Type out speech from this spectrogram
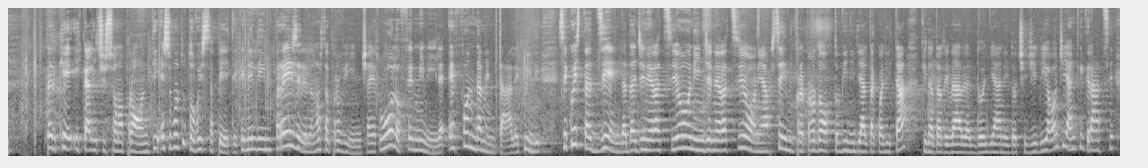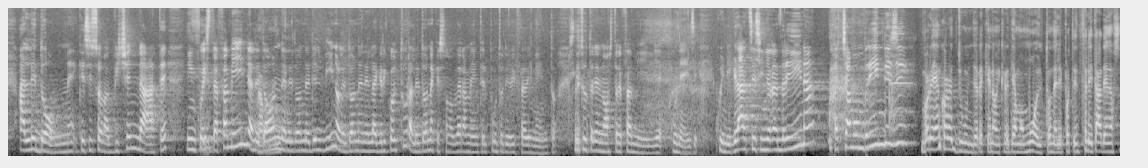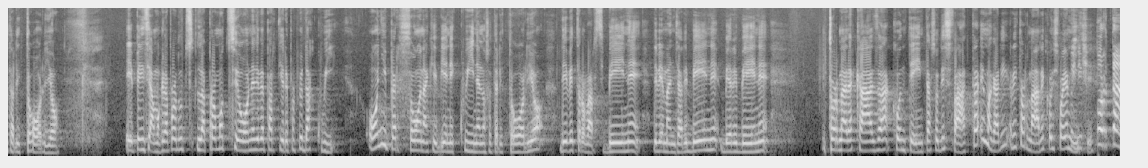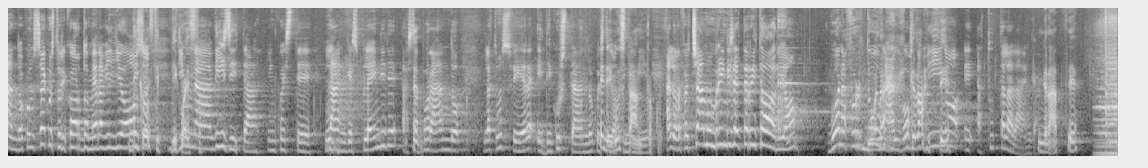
perché i calici sono pronti e soprattutto voi sapete che nelle imprese della nostra provincia il ruolo femminile è fondamentale, quindi se questa azienda da generazioni in generazioni ha sempre prodotto vini di alta qualità fino ad arrivare al Dogliani d'OCG di oggi, anche grazie alle donne che si sono avvicendate in sì. questa famiglia, le donne, le donne del vino, le donne nell'agricoltura, le donne che sono veramente il punto di riferimento sì. di tutte le nostre famiglie cunesi. Quindi grazie signora Andreina, facciamo un brindisi. Vorrei ancora aggiungere che noi crediamo molto nelle potenzialità del nostro territorio e pensiamo che la, la promozione deve partire proprio da qui. Ogni persona che viene qui nel nostro territorio deve trovarsi bene, deve mangiare bene, bere bene tornare a casa contenta, soddisfatta e magari ritornare con i suoi Quindi, amici. portando con sé questo ricordo meraviglioso di, questi, di, di una visita in queste langhe splendide, assaporando l'atmosfera e degustando questi e degustando Allora facciamo un brindisi al territorio? Buona fortuna Buona, al vostro grazie. vino e a tutta la langa. Grazie.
